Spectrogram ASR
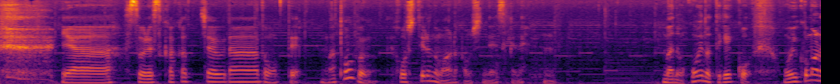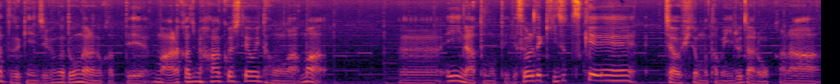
いやー、ストレスかかっちゃうなーと思って。まあ、糖分欲してるのもあるかもしれないですけどね。うん。まあでもこういうのって結構追い込まれた時に自分がどうなるのかって、まああらかじめ把握しておいた方が、まあ、うん、いいなと思っていて、それで傷つけちゃう人も多分いるだろうから、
